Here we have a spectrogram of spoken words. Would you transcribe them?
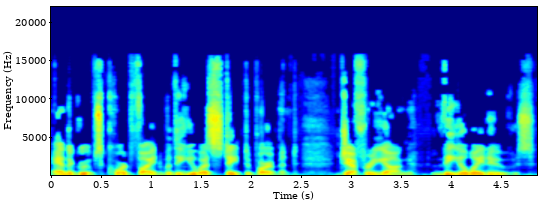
and the group's court fight with the U.S. State Department. Jeffrey Young, VOA News.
